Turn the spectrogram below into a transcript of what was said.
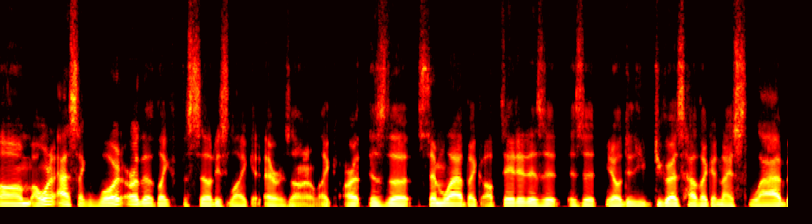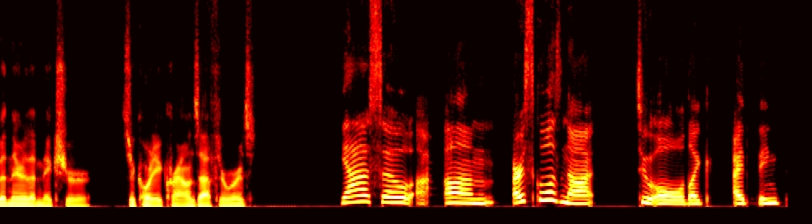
um, I want to ask like, what are the like facilities like at Arizona? Like, are is the sim lab like updated? Is it is it you know? Did you do you guys have like a nice lab in there that makes your zirconia crowns afterwards? Yeah, so uh, um our school is not too old. Like I think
